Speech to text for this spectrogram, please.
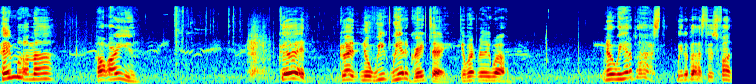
Hey, Mama. How are you? Good. Good. No, we, we had a great day. It went really well. No, we had a blast. We had a blast. It was fun.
